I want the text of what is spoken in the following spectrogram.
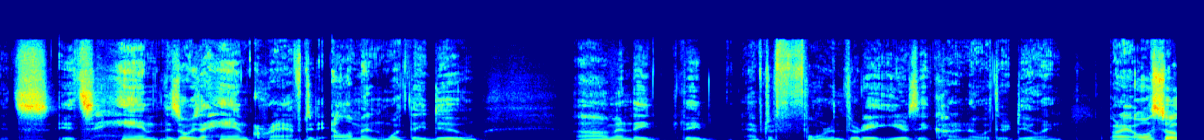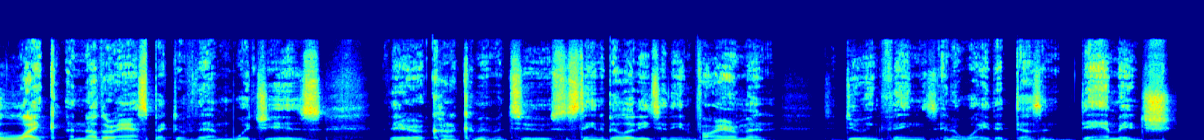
It's it's hand. There's always a handcrafted element in what they do, um, and they they after 438 years they kind of know what they're doing. But I also like another aspect of them, which is their kind of commitment to sustainability, to the environment, to doing things in a way that doesn't damage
